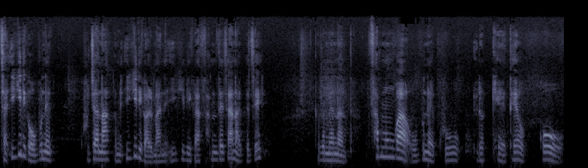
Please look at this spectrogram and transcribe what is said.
자, 이 길이가 5분의 9잖아. 그러면 이 길이가 얼마냐? 이 길이가 3대잖아. 그지? 그러면은 3분과 5분의 9 이렇게 되었고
